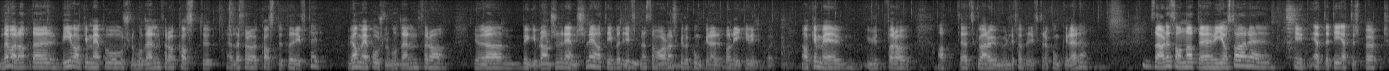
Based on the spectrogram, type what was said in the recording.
Det var at eh, Vi var ikke med på Oslo-modellen for, for å kaste ut bedrifter. Vi var med på Oslo-modellen for å gjøre byggebransjen renslig. At de bedriftene som var der, skulle konkurrere på like vilkår. Vi var ikke med ut for å, at det skulle være umulig for bedrifter å konkurrere. Så er det sånn at det, vi også har eh, i ettertid etterspurt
